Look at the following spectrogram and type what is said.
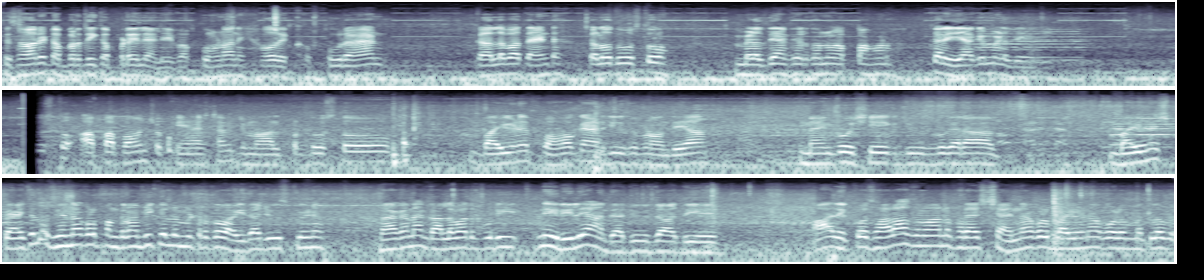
ਤੇ ਸਾਰੇ ਟੱਬਰ ਦੇ ਕੱਪੜੇ ਲੈ ਲਏ ਬਾਪੂ ਉਹਨਾਂ ਨੇ ਉਹ ਦੇਖੋ ਪੂਰਾ ਐਨ ਗੱਲਬਾਤ ਐਂਡ ਚਲੋ ਦੋਸਤੋ ਮਿਲਦੇ ਆਂ ਫਿਰ ਤੁਹਾਨੂੰ ਆਪਾਂ ਹੁਣ ਘਰੇ ਜਾ ਕੇ ਮਿਲਦੇ ਆਂ ਜੀ ਦੋਸਤੋ, ਆਪਾਂ ਪਹੁੰਚ ਚੁੱਕੇ ਹਾਂ ਇਸ ਟਾਈਮ ਜਮਾਲਪੁਰ। ਦੋਸਤੋ, ਬਾਈ ਉਹਨੇ ਬਹੁਤ ਘੈਂਟ ਜੂਸ ਬਣਾਉਂਦੇ ਆ। ਮੈਂਗੋ ਸ਼ੇਕ ਜੂਸ ਵਗੈਰਾ। ਬਾਈ ਉਹਨੇ ਸਪੈਸ਼ਲ ਅਸੀਂ ਇਹਨਾਂ ਕੋਲ 15-20 ਕਿਲੋਮੀਟਰ ਤੋਂ ਆਈਦਾ ਜੂਸ ਪੀਣ। ਮੈਂ ਕਹਿੰਦਾ ਗੱਲਬਾਤ ਪੂਰੀ ਹਨੇਰੀ ਲਿਆਂਦੇ ਆ ਜੂਸ ਦਾ ਦੀ ਇਹ। ਆਹ ਦੇਖੋ, ਸਾਰਾ ਸਮਾਨ ਫਰੈਸ਼ ਹੈ ਇਹਨਾਂ ਕੋਲ, ਬਾਈ ਉਹਨਾਂ ਕੋਲ। ਮਤਲਬ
